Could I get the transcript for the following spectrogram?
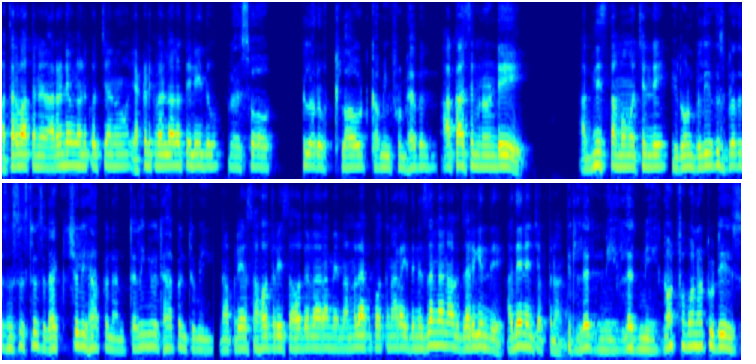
ఆ తర్వాత నేను అరణ్యంలోనికి వచ్చాను. ఎక్కడికి వెళ్ళాలో తెలియదు I saw pillar of cloud coming from heaven ఆకాశం నుండి అగ్నిస్తంభం వచ్చింది. You don't believe this brothers and sisters it actually happen I telling you it happen to me నా ప్రియ సహోదరి సోదరులారా మీరు నమ్మలేకపోతున్నారా? ఇది నిజంగా నాకు జరిగింది. అదే నేను చెప్తున్నాను. It let me let me not for one or two days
